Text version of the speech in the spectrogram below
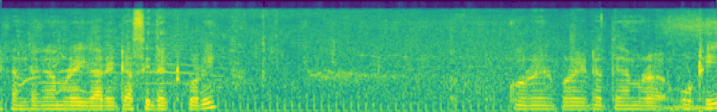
এখান থেকে আমরা এই গাড়িটা সিলেক্ট করি। করে এরপর এটাতে আমরা উঠি।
